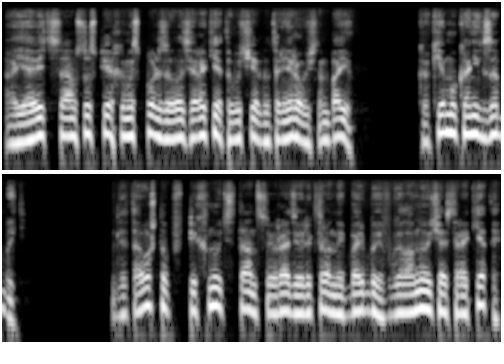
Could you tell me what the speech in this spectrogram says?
А я ведь сам с успехом использовал эти ракеты в учебно-тренировочном бою. Как я мог о них забыть? Для того, чтобы впихнуть станцию радиоэлектронной борьбы в головную часть ракеты,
